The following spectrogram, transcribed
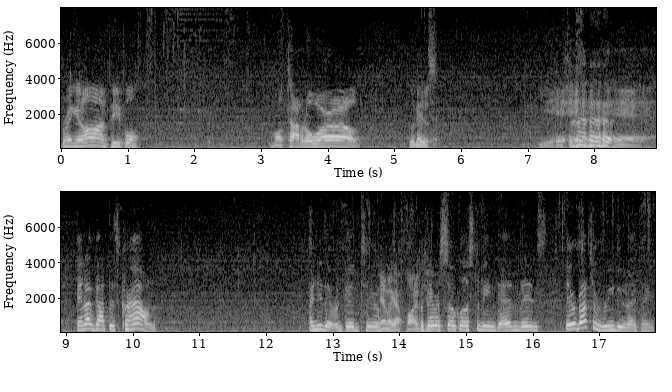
Bring it on, people. I'm on top of the world. Look at this. Yeah. And I've got this crown. I knew they were good too. Damn, I got five but they were so close to being dead. They didn't, they were about to reboot, I think.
